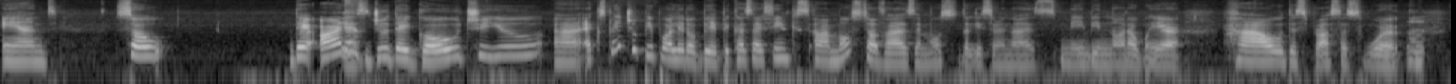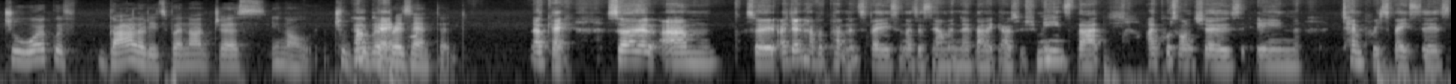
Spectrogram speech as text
And so the artists yeah. do they go to you uh, explain to people a little bit because i think uh, most of us and most of the listeners may be not aware how this process works mm. to work with galleries but not just you know to be okay. represented okay so um so I don't have a permanent space, and as I say, I'm a nomadic gallery, which means that I put on shows in temporary spaces,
